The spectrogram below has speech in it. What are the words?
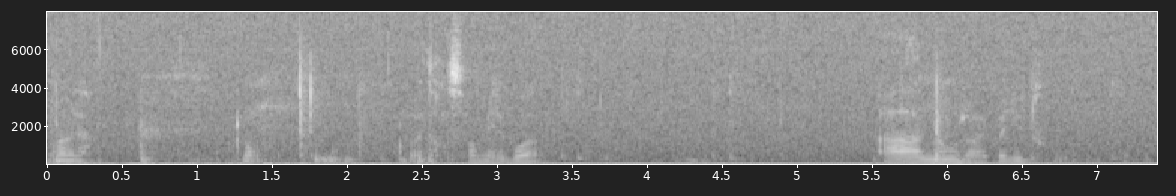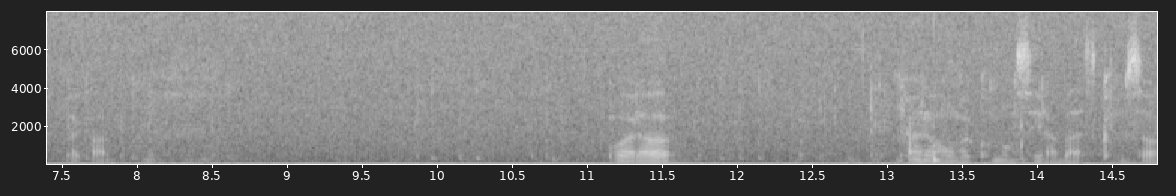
Voilà. On va transformer le bois. Ah non, j'aurais pas du tout. Voilà. Alors on va commencer la base comme ça.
